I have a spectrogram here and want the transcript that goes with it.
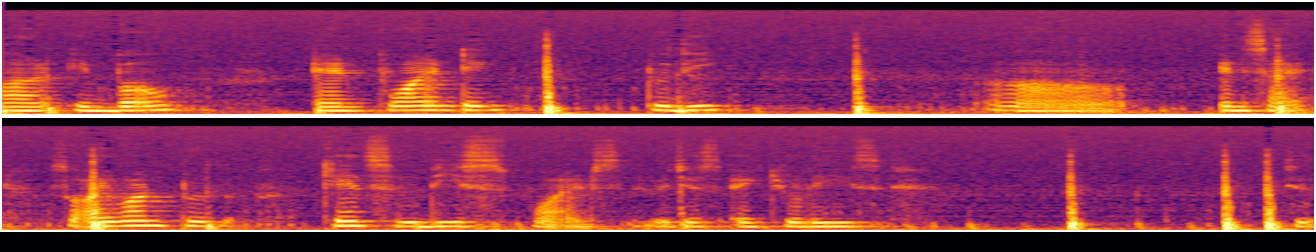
are above and pointing to the uh, inside. So I want to cancel these points which is actually which is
